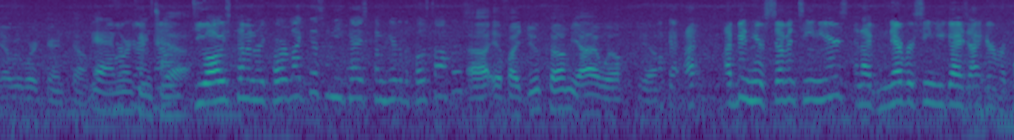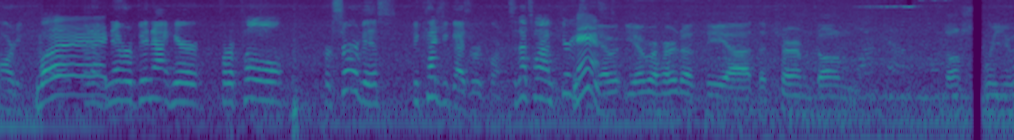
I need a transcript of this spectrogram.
Yeah, we work here in town. Yeah, you I work work here in town. Yeah. Do you always come and record like this when you guys come here to the post office? Uh, if I do come, yeah, I will. Yeah. Okay, I, I've been here 17 years, and I've never seen you guys out here recording. What? And I've never been out here for a poll for service because you guys were recording. So that's why I'm curious. Yeah. You ever, you ever heard of the uh, the term "don't don't sh- where you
